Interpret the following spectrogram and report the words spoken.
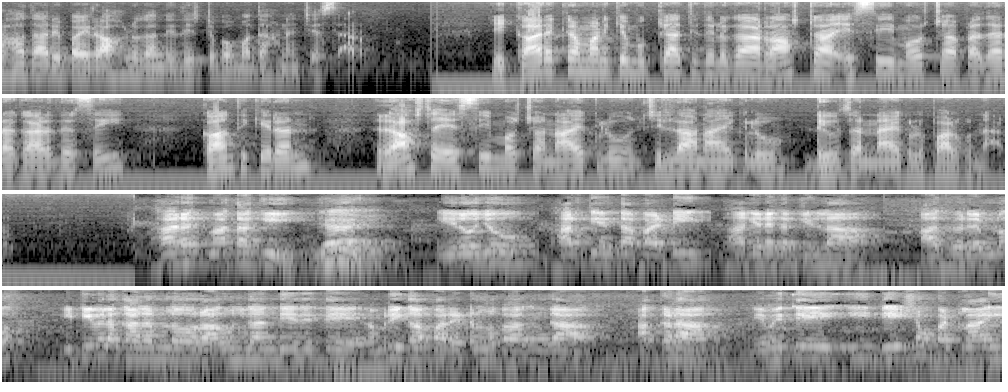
రహదారిపై రాహుల్ గాంధీ దిష్టిబొమ్మ దహనం చేశారు. ఈ కార్యక్రమానికి ముఖ్య అతిథులుగా రాష్ట్ర ఎస్సీ మోర్చా ప్రధాన కార్యదర్శి కాంతి కిరణ్ రాష్ట్ర ఎస్సీ మోర్చా నాయకులు జిల్లా నాయకులు డివిజన్ నాయకులు పాల్గొన్నారు. భారత్ మాతాకి ఈరోజు భారతీయ జనతా పార్టీ భాగ్యనగర్ జిల్లా ఆధ్వర్యంలో ఇటీవల కాలంలో రాహుల్ గాంధీ ఏదైతే అమెరికా పర్యటనలో భాగంగా అక్కడ ఏమైతే ఈ దేశం పట్ల ఈ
